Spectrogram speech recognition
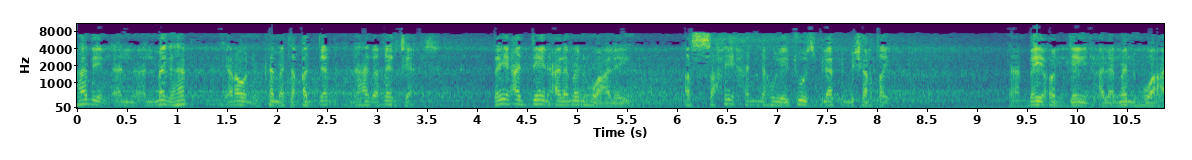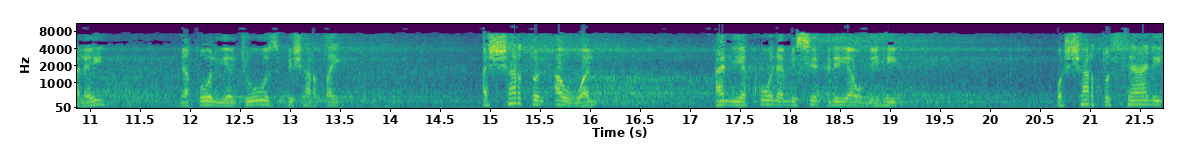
هذه المذهب يرون كما تقدم أن هذا غير جائز. بيع الدين على من هو عليه. الصحيح أنه يجوز لكن بشرطين. يعني بيع الدين على من هو عليه نقول يجوز بشرطين. الشرط الأول أن يكون بسعر يومه والشرط الثاني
